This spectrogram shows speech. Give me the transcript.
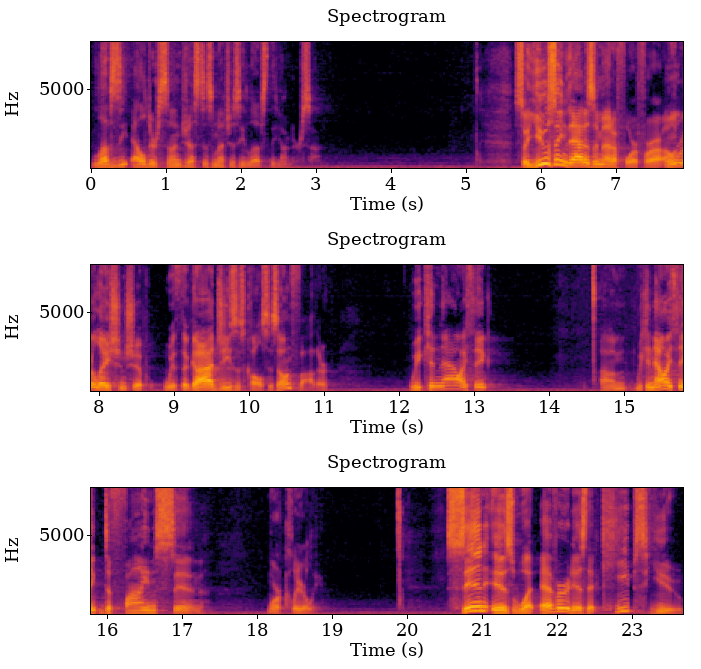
loves the elder son just as much as he loves the younger son. So, using that as a metaphor for our own relationship with the God Jesus calls his own Father, we can now, I think, um, we can now, I think, define sin more clearly. Sin is whatever it is that keeps you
